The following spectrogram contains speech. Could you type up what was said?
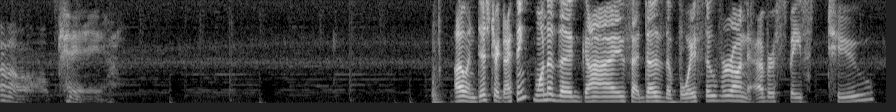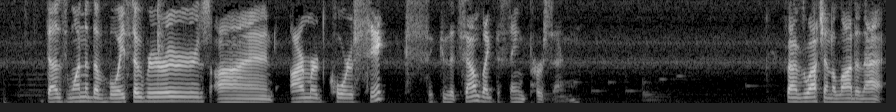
Okay. Oh, in District, I think one of the guys that does the voiceover on Everspace 2 does one of the voiceovers on Armored Core 6 because it sounds like the same person. So I was watching a lot of that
